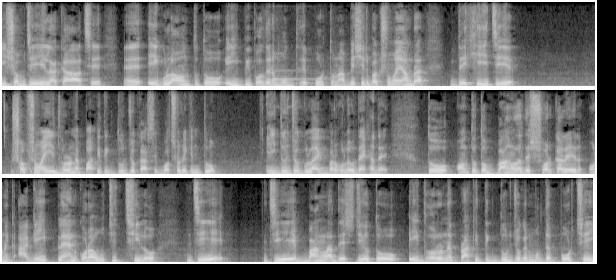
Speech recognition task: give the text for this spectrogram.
এইসব যে এলাকা আছে এইগুলা অন্তত এই বিপদের মধ্যে পড়তো না। বেশিরভাগ সময় আমরা দেখি যে সবসময় এই ধরনের প্রাকৃতিক দুর্যোগ আসে। বছরে কিন্তু এই দুর্যোগগুলো একবার হলেও দেখা দেয়। তো অন্তত বাংলাদেশ সরকারের অনেক আগেই প্ল্যান করা উচিত ছিল যে যে বাংলাদেশ যেহেতু এই ধরনের প্রাকৃতিক দুর্যোগের মধ্যে পড়ছেই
